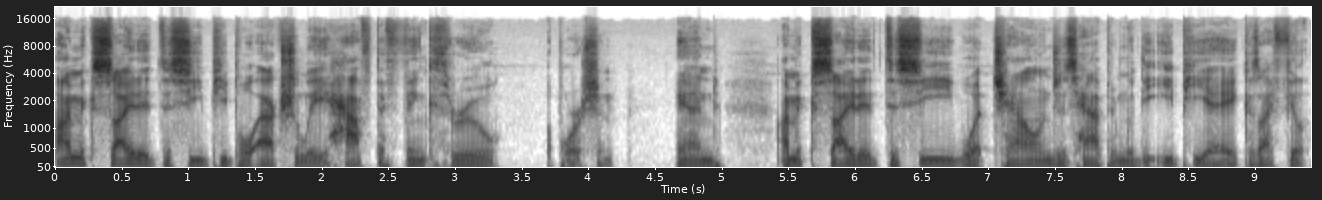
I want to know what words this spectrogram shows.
I'm excited to see people actually have to think through abortion, and I'm excited to see what challenges happen with the EPA because I feel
